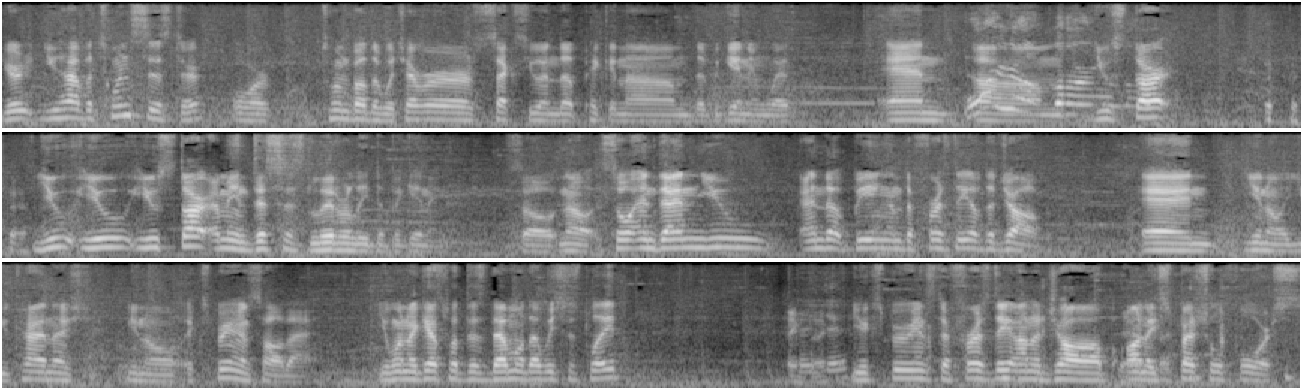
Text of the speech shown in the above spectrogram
you're you have a twin sister or twin brother, whichever sex you end up picking um the beginning with, and um you start. You you you start. I mean, this is literally the beginning. So no. So and then you end up being in the first day of the job, and you know you kind of you know experience all that. You want to guess what this demo that we just played? You experience the first day on a job on a special force.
